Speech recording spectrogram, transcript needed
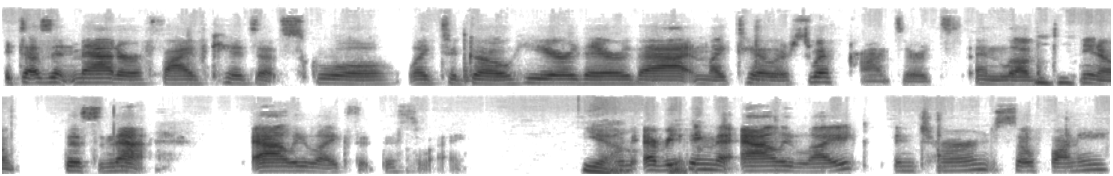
it doesn't matter if five kids at school like to go here, there, that, and like Taylor Swift concerts and love, mm-hmm. you know, this and that. Allie likes it this way. Yeah. And everything yeah. that Allie liked in turn, so funny,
